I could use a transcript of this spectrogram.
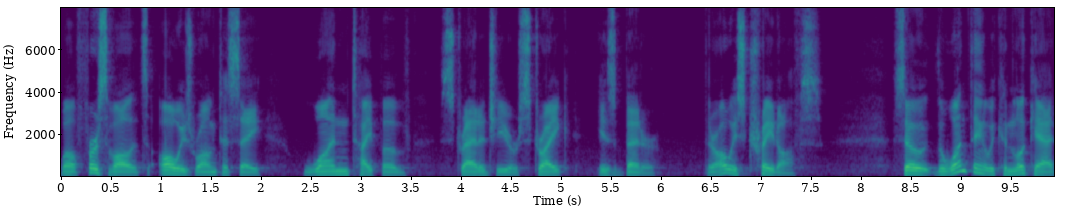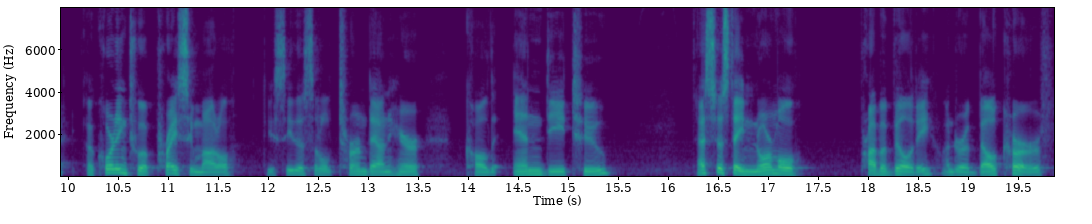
Well, first of all, it's always wrong to say one type of strategy or strike is better. There are always trade offs. So, the one thing that we can look at, according to a pricing model, do you see this little term down here called ND2? That's just a normal probability under a bell curve.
